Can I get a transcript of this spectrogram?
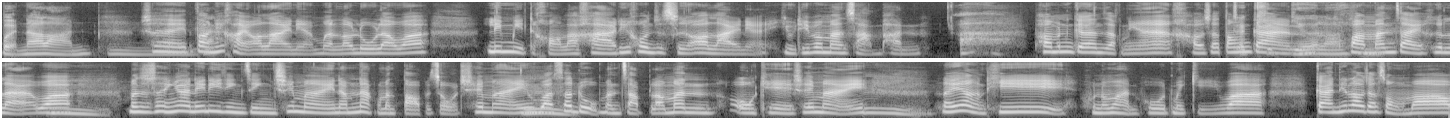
เปิดหน้าร้าน ใช่ตอนที่ขายออนไลน์เนี่ยเหมือนเรารู้แล้วว่า ลิมิตของราคาที่คนจะซื้อออนไลน์เนี่ยอยู่ที่ประมาณ3,000อ่าพอมันเกินจากเนี้ยเขาจะต้องการจะคิดเยอะแล้วความใช่ไหมมั่นใจขึ้นแล้วว่าอืมมันจะใช้งานได้ดีจริง ๆ ใช่ไหมน้ำหนักมันตอบโจทย์ใช่ไหมอืมวัสดุมันจับแล้วมันโอเคใช่ไหมอืมและอย่างที่คุณน้ำหวานพูดเมื่อกี้ว่า การที่เราจะส่งมอบ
